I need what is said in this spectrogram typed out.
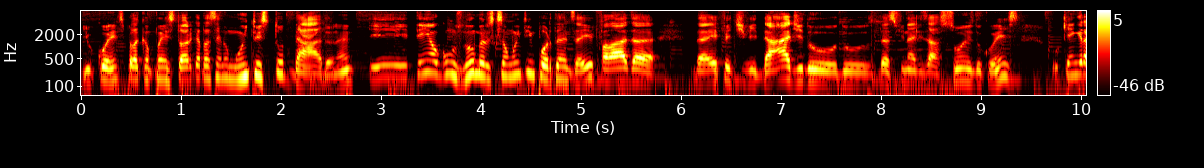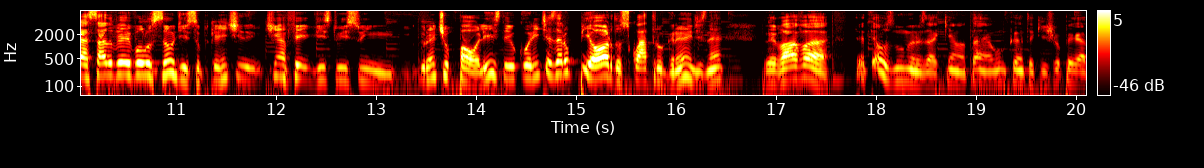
E o Corinthians, pela campanha histórica, está sendo muito estudado, né? E tem alguns números que são muito importantes aí, falar da, da efetividade do, dos- das finalizações do Corinthians. O que é engraçado ver a evolução disso, porque a gente tinha visto isso em- durante o Paulista e o Corinthians era o pior dos quatro grandes, né? Levava. Tem até os números aqui, anotar em algum canto aqui, deixa eu pegar.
